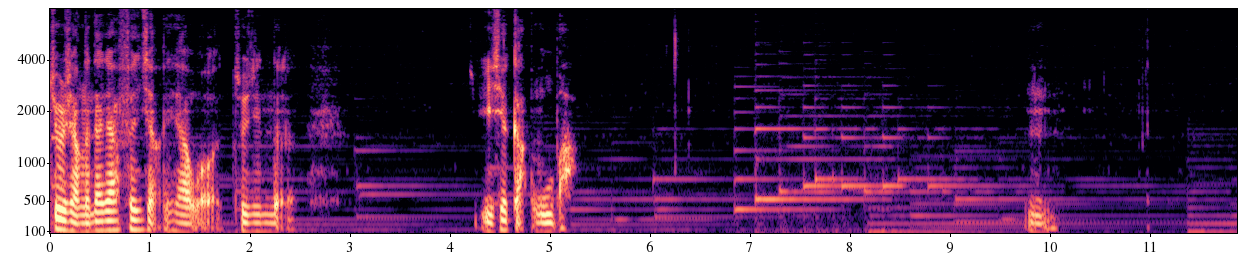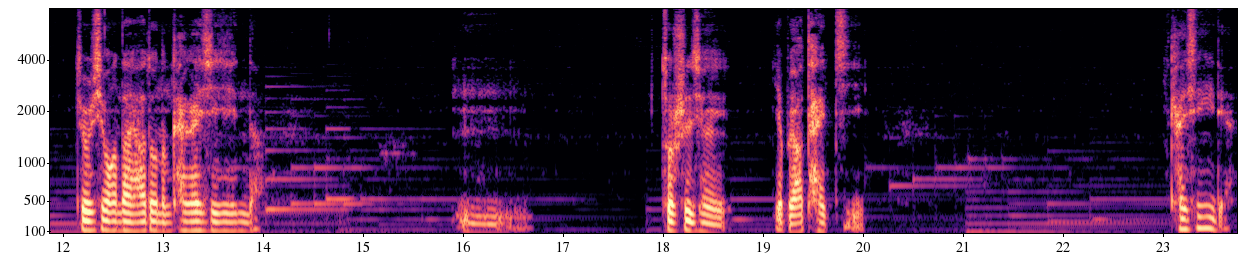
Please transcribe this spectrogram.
就是想跟大家分享一下我最近的一些感悟吧。嗯，就是希望大家都能开开心心的，嗯，做事情也不要太急，开心一点。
